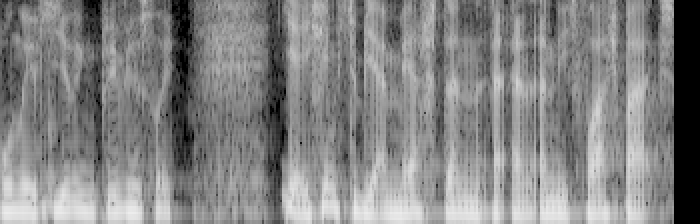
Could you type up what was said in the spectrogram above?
only hearing previously. Yeah, he seems to be immersed in, in in these flashbacks,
